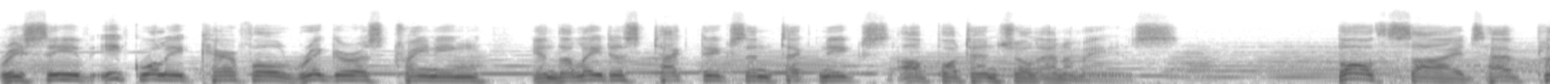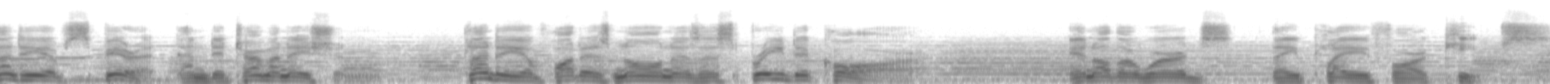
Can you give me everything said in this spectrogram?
receive equally careful, rigorous training in the latest tactics and techniques of potential enemies. Both sides have plenty of spirit and determination, plenty of what is known as esprit de corps. In other words, they play for keeps.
